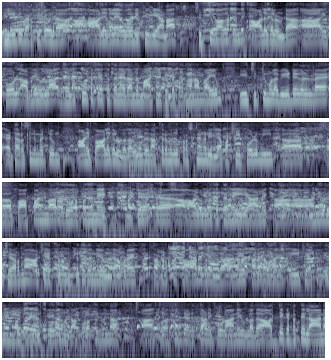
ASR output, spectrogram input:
ഭീതി പരത്തിക്കൊണ്ട് ആളുകളെ ഓടിക്കുകയാണ്. ചുറ്റുഭാഗത്തും ആളുകളുണ്ട്. ഇപ്പോൾ അവിടെയുള്ള ജനക്കൂട്ടത്തെയൊക്കെ തന്നെ ഏതാണ്ട് മാറ്റിയിട്ടുണ്ട്. പ്രധാനമായും ഈ ചുറ്റുമുള്ള വീടുകളുടെ ടെറസിലും മറ്റും ആണ് ഇപ്പോൾ ആളുകളുള്ളത്. അതുകൊണ്ട് അത്തരമൊരു പ്രശ്നങ്ങളില്ല. പക്ഷേ ഇപ്പോഴും ഈ പാപ്പാന്മാർ അതോടൊപ്പം തന്നെ മറ്റ് ആളുകളൊക്കെ തന്നെ ഈ ആന ആനയോട് ചേർന്ന് ആ ക്ഷേത്ര മുറ്റത്ത് തന്നെയുണ്ട്. അവിടെ തകർത്ത കാറുകളുണ്ട്. ആനയെ പലതവണ ഈ ക്ഷേത്രത്തിന് മുമ്പിൽ തന്നെ ഒരു കുളമുണ്ട്. ആ കുളത്തിൽ നിന്ന് ആ കുളത്തിന്റെ അടുത്താണ് ഇപ്പോൾ ആനയുള്ളത്. ആദ്യഘട്ടത്തിൽ ആന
